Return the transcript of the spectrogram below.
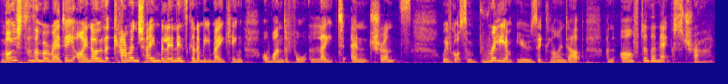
Most of them are ready. I know that Karen Chamberlain is going to be making a wonderful late entrance. We've got some brilliant music lined up. And after the next track,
